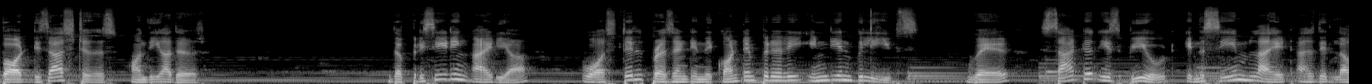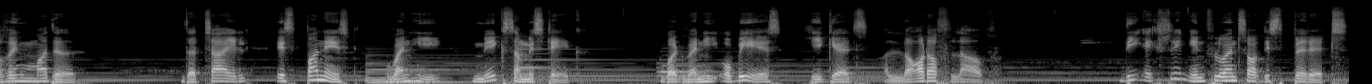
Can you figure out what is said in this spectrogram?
brought disasters on the other. The preceding idea was still present in the contemporary Indian beliefs, where Saturn is viewed in the same light as the loving mother. The child is punished when he makes a mistake, but when he obeys, he gets a lot of love. The extreme influence of the spirits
